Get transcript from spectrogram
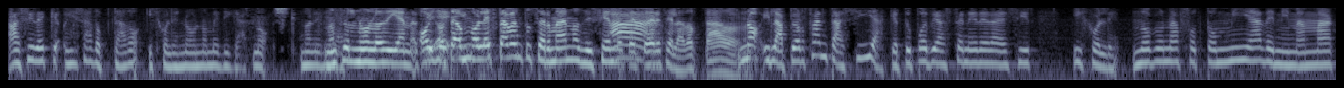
Así de que, oye, es adoptado, híjole, no, no me digas, no, shh, no le digas. no lo digan así. Oye, o te y- molestaban tus hermanos diciéndote Ah. tú eres el adoptado. ¿no? No, y la peor fantasía que tú podías tener era decir, híjole, no veo una foto mía de mi mamá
